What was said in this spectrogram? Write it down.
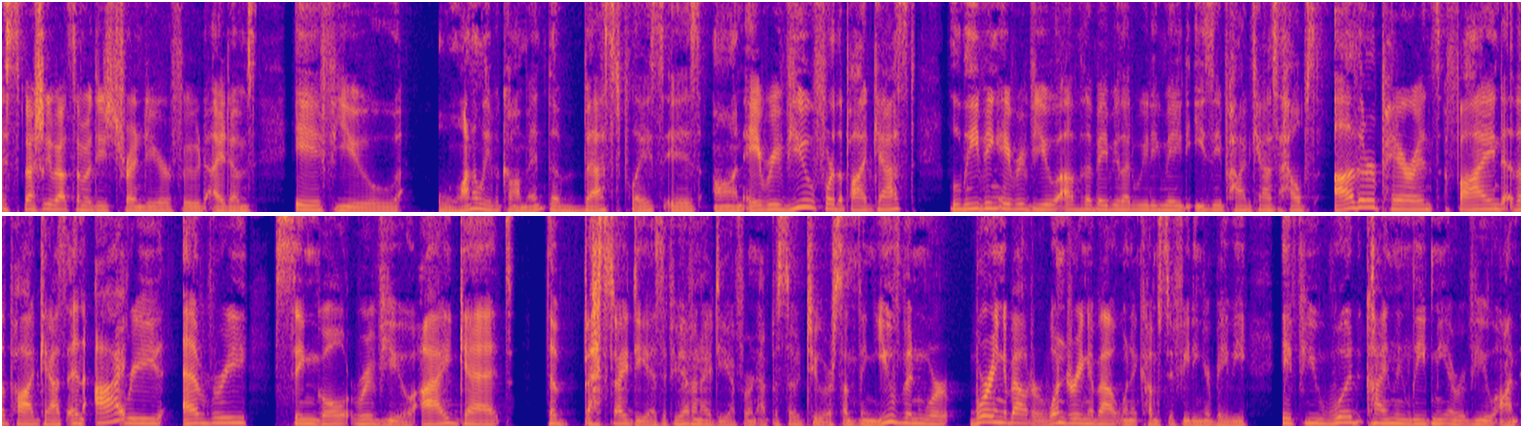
especially about some of these trendier food items. If you want to leave a comment, the best place is on a review for the podcast. Leaving a review of the Baby Led Weaning Made Easy podcast helps other parents find the podcast. And I read every single review. I get the best ideas. If you have an idea for an episode two or something you've been wor- worrying about or wondering about when it comes to feeding your baby, if you would kindly leave me a review on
